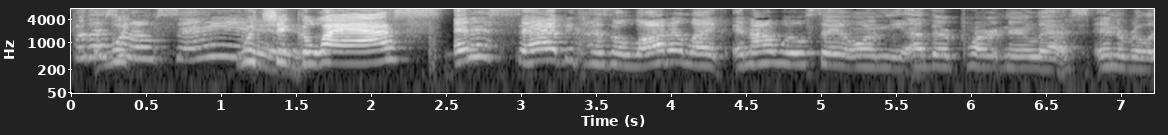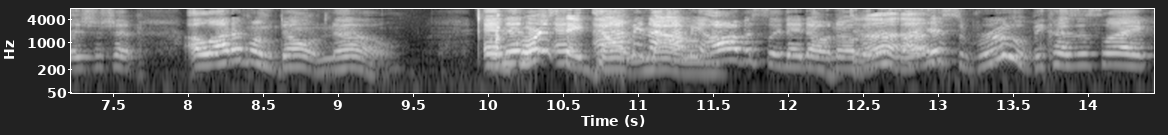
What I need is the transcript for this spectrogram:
but that's with, what I'm saying. with your glass. and it's sad because a lot of like, and I will say on the other partner that's in a relationship, a lot of them don't know. And Of course and- they don't I mean, know. I mean, obviously they don't know, but it's like it's rude because it's like.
